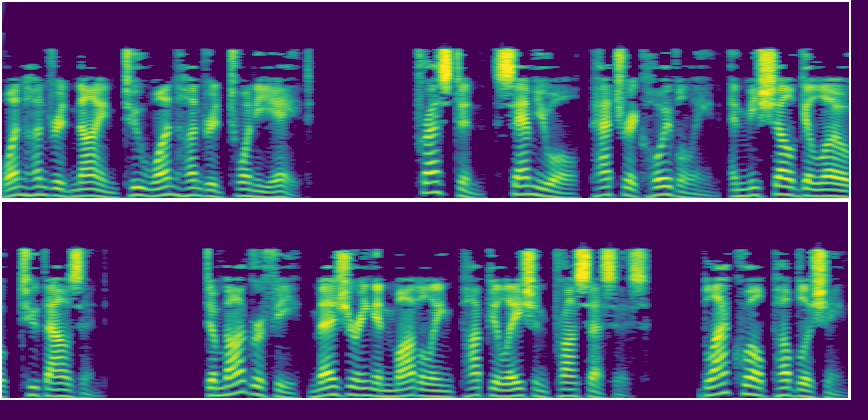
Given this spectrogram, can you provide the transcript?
109–128. Preston, Samuel, Patrick Heuveline, and Michel Guillot, 2000. Demography, Measuring and Modeling Population Processes. Blackwell Publishing.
